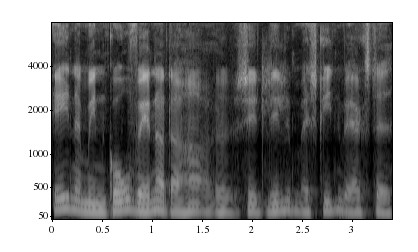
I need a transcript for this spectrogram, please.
en af mine gode venner, der har øh, sit lille maskinværksted,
